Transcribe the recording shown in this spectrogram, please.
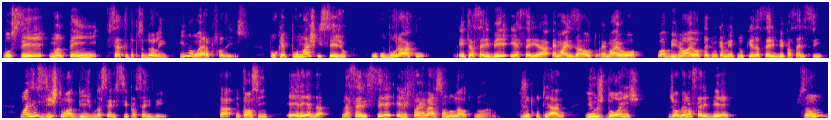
você mantém 70% do elenco. E não era para fazer isso. Porque por mais que sejam, o, o, buraco entre a Série B e a Série A é mais alto, é maior, o abismo é maior tecnicamente do que da Série B para a Série C. Mas existe um abismo da Série C para a Série B. Tá? Então, assim, Hereda, na Série C, ele foi a revelação do Náutico no ano, junto com o Thiago. E os dois, jogando a Série B, são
